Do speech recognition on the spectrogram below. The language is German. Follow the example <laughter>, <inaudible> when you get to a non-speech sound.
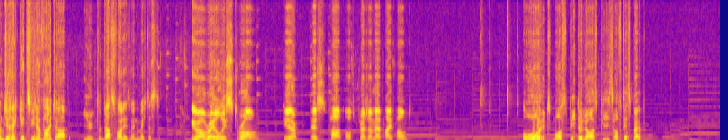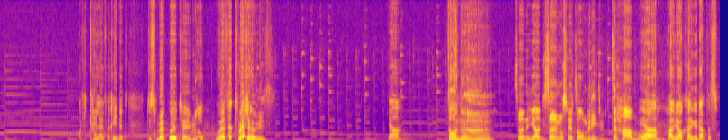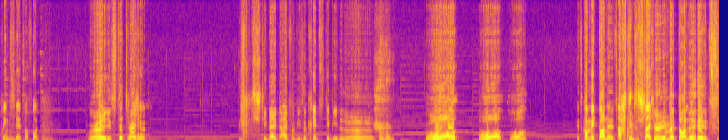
Und direkt geht's wieder weiter. Du darfst vorlesen, wenn du möchtest. You are really strong. Here is part of treasure map I found. Oh, it must be the last piece of this map. Oh, wie geil einfach redet. This map will tell me where the treasure is. Ja. Sonne! Sonne, ja, und die Sonne muss man jetzt auch unbedingt haben, oder? Ja, habe ich auch gerade gedacht, das bringt's dir jetzt auch voll. Where is the treasure? <laughs> die stehen da hinten einfach wie so Grenzdebile. So. <laughs> oh, oh, oh. Jetzt kommt McDonalds. Achtung, das schleichen wir in McDonalds.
